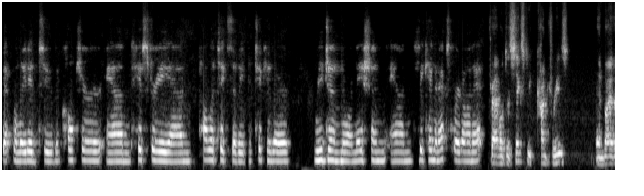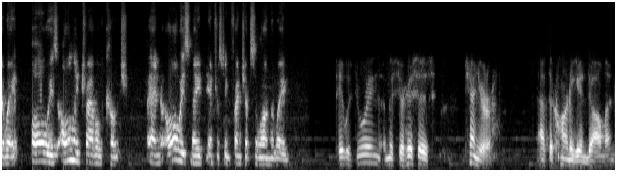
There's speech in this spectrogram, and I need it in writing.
that related to the culture and history and politics of a particular region or nation and became an expert on it. Traveled to 60 countries. And by the way, always only traveled coach and always made interesting friendships along the way. It was during Mr. Hiss's tenure at the Carnegie Endowment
